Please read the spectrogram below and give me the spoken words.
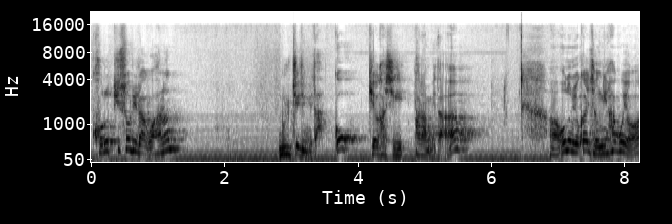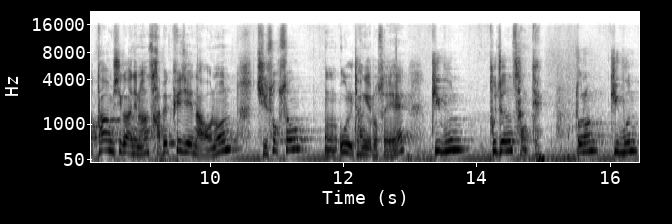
코르티솔이라고 하는 물질입니다. 꼭 기억하시기 바랍니다. 어, 오늘 여기까지 정리하고요. 다음 시간에는 400페이지에 나오는 지속성 음, 우울 장애로서의 기분 부전 상태 또는 기분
